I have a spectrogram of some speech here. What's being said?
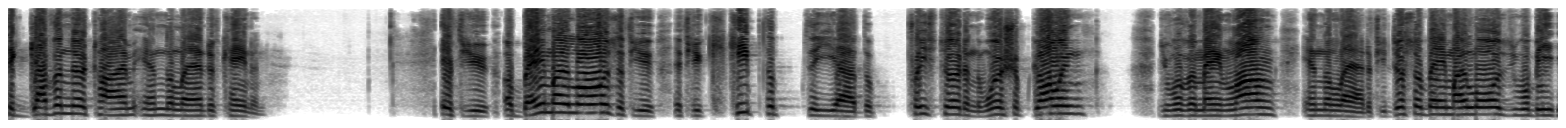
to govern their time in the land of Canaan. If you obey my laws, if you, if you keep the, the, uh, the priesthood and the worship going, you will remain long in the land. If you disobey my laws, you will be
